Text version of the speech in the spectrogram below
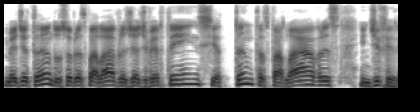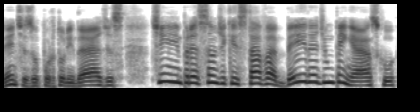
Meditando sobre as palavras de advertência, tantas palavras, em diferentes oportunidades, tinha a impressão de que estava à beira de um penhasco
